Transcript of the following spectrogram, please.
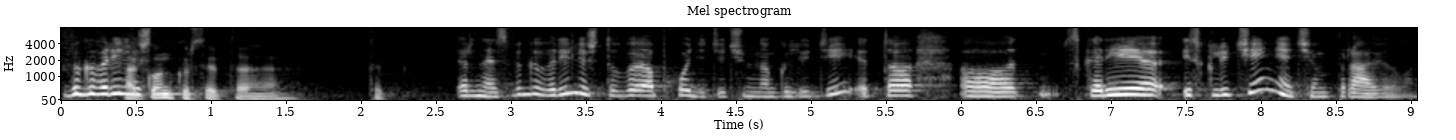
Вы говорили, А что... конкурс это так, Эрнест, вы говорили, что вы обходите очень много людей. Это э, скорее исключение, чем правило.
